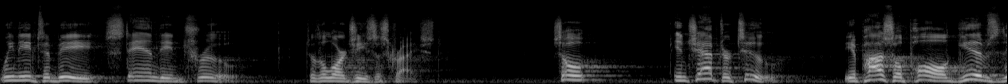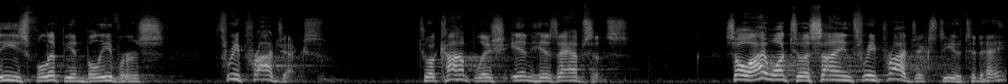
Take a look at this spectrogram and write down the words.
we need to be standing true to the Lord Jesus Christ. So, in chapter 2, the Apostle Paul gives these Philippian believers three projects to accomplish in his absence. So I want to assign three projects to you today.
